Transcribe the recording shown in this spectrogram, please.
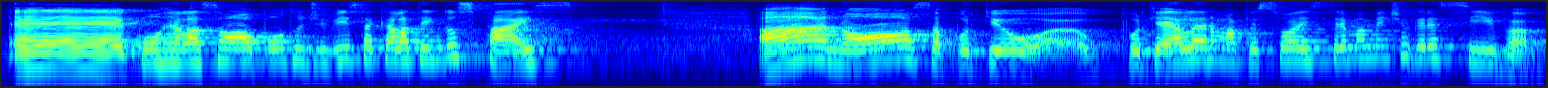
é, com relação ao ponto de vista que ela tem dos pais. Ah, nossa, porque, eu, porque ela era uma pessoa extremamente agressiva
